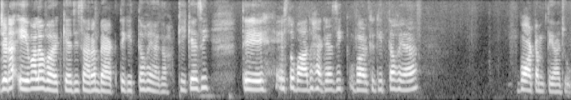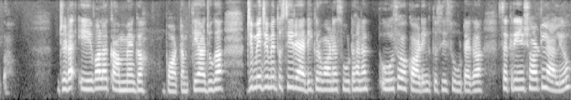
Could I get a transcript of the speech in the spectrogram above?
ਜਿਹੜਾ ਇਹ ਵਾਲਾ ਵਰਕ ਹੈ ਜੀ, ਸਾਰਾ ਬੈਕ ਤੇ ਕੀਤਾ ਹੋਇਆ ਹੈਗਾ ਠੀਕ ਹੈ ਜੀ? ਤੇ ਇਸ ਤੋਂ ਬਾਅਦ ਹੈਗਾ ਜੀ ਵਰਕ ਕੀਤਾ ਹੋਇਆ ਬਾਟਮ ਤੇ ਆ ਜਾਊਗਾ। ਜਿਹੜਾ ਇਹ ਵਾਲਾ ਕੰਮ ਹੈਗਾ ਬਾਟਮ ਤੇ ਆ ਜਾਊਗਾ। ਜਿਵੇਂ ਜਿਵੇਂ ਤੁਸੀਂ ਰੈਡੀ ਕਰਵਾਉਣਾ ਸੂਟ ਹੈ ਨਾ ਉਸ ਅਕੋਰਡਿੰਗ ਤੁਸੀਂ ਸੂਟ ਹੈਗਾ ਸਕਰੀਨਸ਼ਾਟ ਲੈ ਲਿਓ।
